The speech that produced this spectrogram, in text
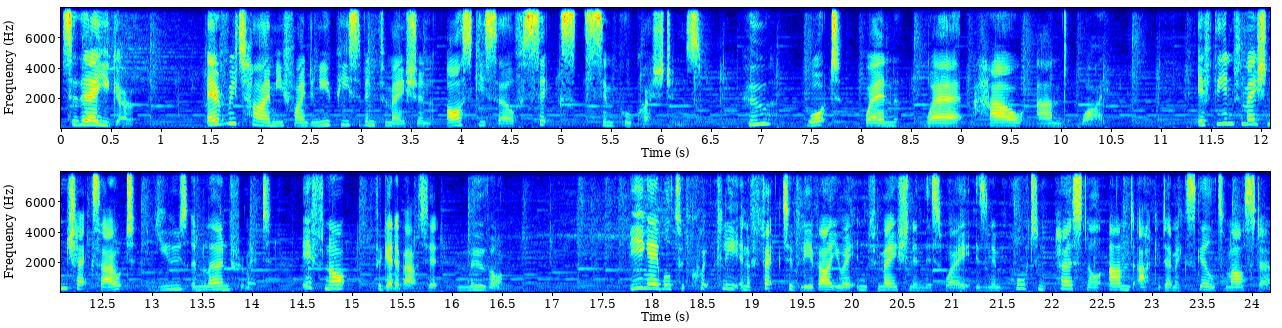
So there you go. Every time you find a new piece of information, ask yourself six simple questions. Who, what, when, where, how and why. If the information checks out, use and learn from it. If not, forget about it move on. Being able to quickly and effectively evaluate information in this way is an important personal and academic skill to master,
